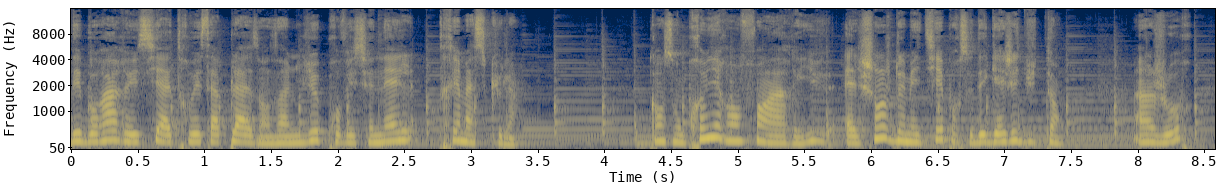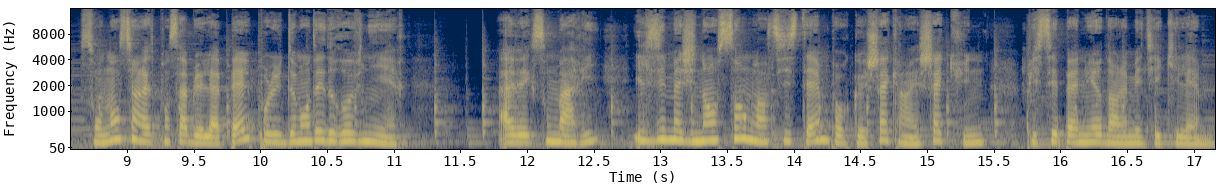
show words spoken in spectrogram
Déborah réussit à trouver sa place dans un milieu professionnel très masculin. Quand son premier enfant arrive, elle change de métier pour se dégager du temps. Un jour, son ancien responsable l'appelle pour lui demander de revenir. Avec son mari, ils imaginent ensemble un système pour que chacun et chacune puisse s'épanouir dans le métier qu'il aime.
